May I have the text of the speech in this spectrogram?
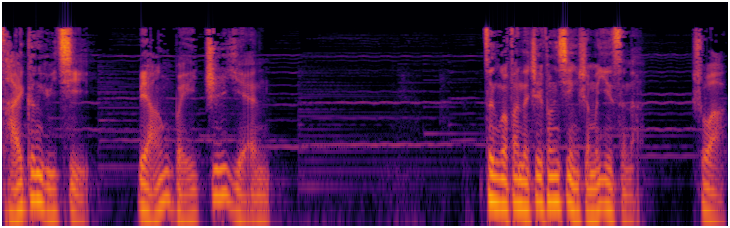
才耕于气，良为之言。曾国藩的这封信什么意思呢？说啊，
